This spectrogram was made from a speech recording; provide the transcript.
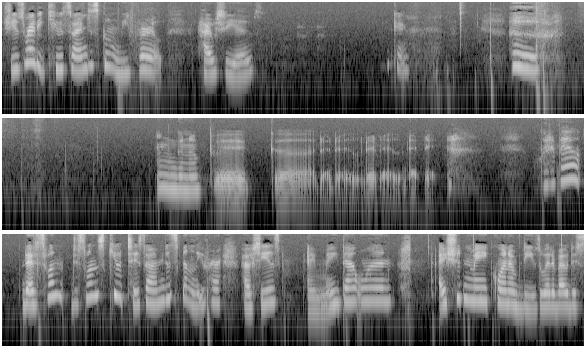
She's really cute, so I'm just gonna leave her how she is. Okay. I'm gonna pick. Uh, what about this one? This one's cute too, so I'm just gonna leave her how she is. I made that one. I should make one of these. What about this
